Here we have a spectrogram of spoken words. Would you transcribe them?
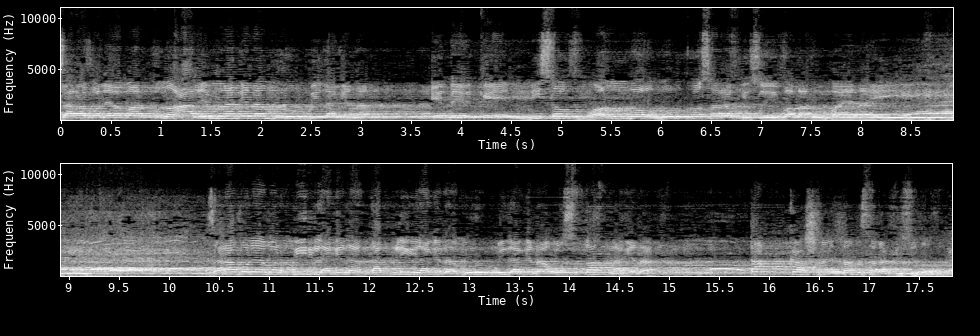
যারা বলে, আমার কোনো আলেম লাগে না, মুরব্বী লাগে না। এদেরকে নিছক ভন্ড মূর্খ ছাড়া কিছুই বলার উপায় নাই। যারা বলে, আমার পীর লাগে না, তাবলিগ লাগে না, মুরব্বী লাগে না, ওস্তাদ লাগে না, টাক্কা শয়তান ছাড়া কিছু নয়।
